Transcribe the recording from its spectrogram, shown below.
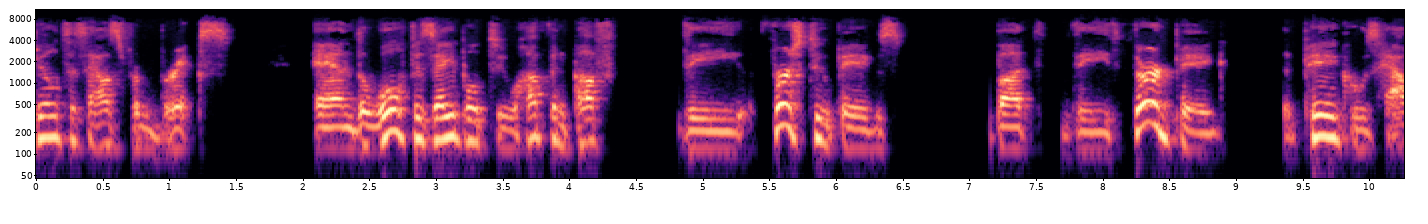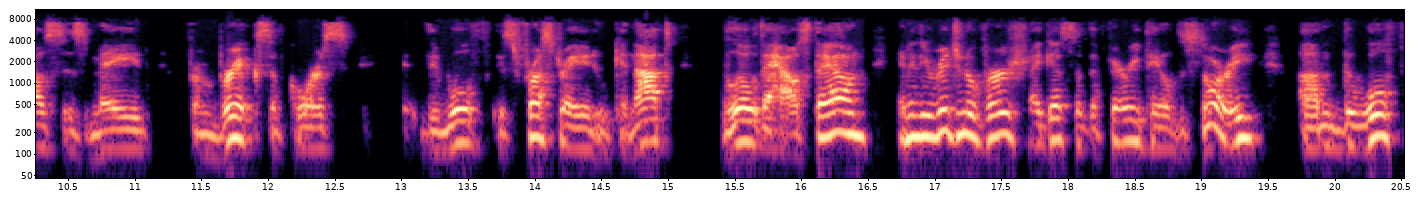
builds his house from bricks. And the wolf is able to huff and puff the first two pigs, but the third pig, the pig whose house is made from bricks, of course, the wolf is frustrated who cannot blow the house down. And in the original version, I guess, of the fairy tale of the story, um, the wolf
